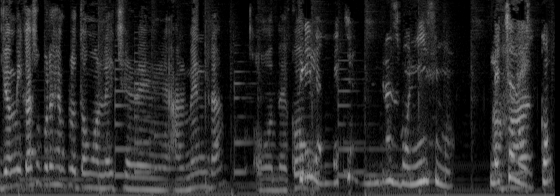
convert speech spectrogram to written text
Yo en mi caso, por ejemplo, tomo leche de almendra o de coco. Sí, la leche de almendra es buenísimo. Leche de coco.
